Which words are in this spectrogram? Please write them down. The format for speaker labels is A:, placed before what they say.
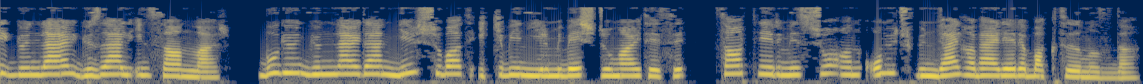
A: İyi günler güzel insanlar. Bugün günlerden 1 Şubat 2025 Cumartesi, saatlerimiz şu an 13 güncel haberlere baktığımızda.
